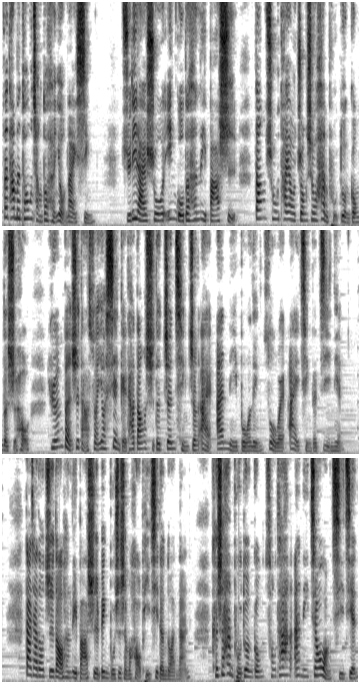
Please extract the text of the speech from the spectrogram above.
但他们通常都很有耐心。举例来说，英国的亨利八世当初他要装修汉普顿宫的时候，原本是打算要献给他当时的真情真爱安妮·柏林作为爱情的纪念。大家都知道，亨利八世并不是什么好脾气的暖男。可是汉普顿宫从他和安妮交往期间，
